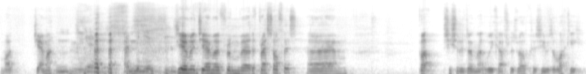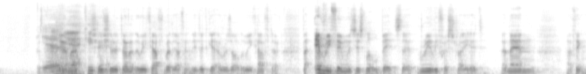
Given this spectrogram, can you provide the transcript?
my Gemma. Mm, yeah, a minion. Gemma, Gemma from uh, the press office. Um, but she should have done that the week after as well because she was a lucky Yeah. Yeah, Yeah, keep she should have done it the week after, but I think they did get a result the week after. But everything was just little bits that really frustrated. And then I think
